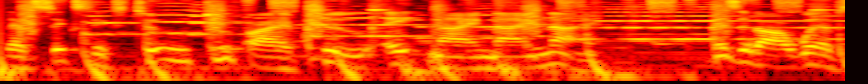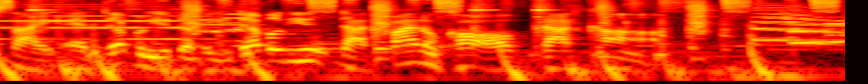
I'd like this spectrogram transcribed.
That's 662 252 8999. Visit our website at www.finalcall.com.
